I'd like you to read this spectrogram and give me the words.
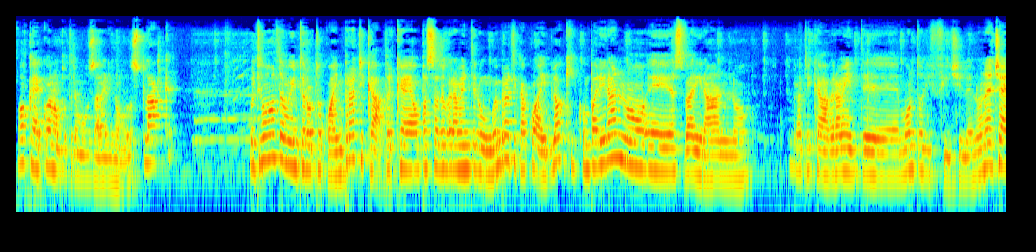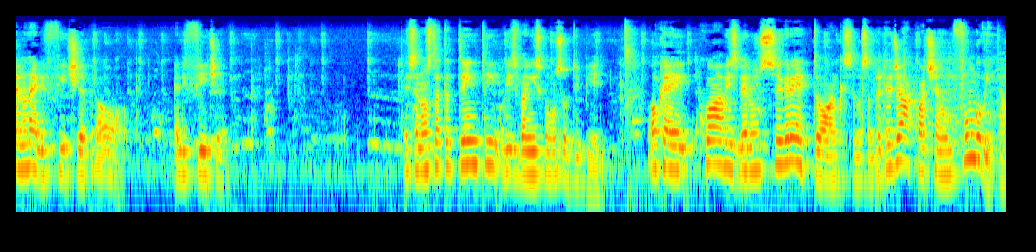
Ok, qua non potremo usare di nuovo lo splack. L'ultima volta avevo interrotto qua, in pratica perché ho passato veramente lungo, in pratica qua i blocchi compariranno e svariranno. In pratica veramente molto difficile, non è, cioè non è difficile, però è difficile. E se non state attenti vi svaniscono sotto i piedi. Ok, qua vi svelo un segreto, anche se lo saprete già, qua c'è un fungo vita.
